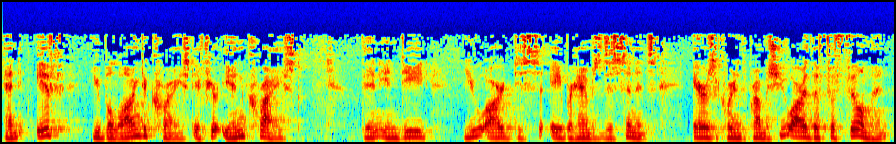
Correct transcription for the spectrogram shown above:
And if you belong to Christ, if you're in Christ, then indeed you are Abraham's descendants, heirs according to the promise. You are the fulfillment,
